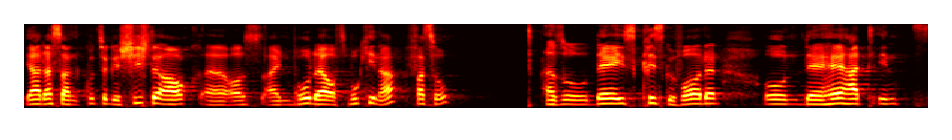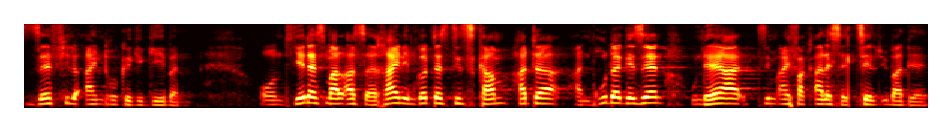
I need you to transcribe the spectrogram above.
ja, das ist eine kurze Geschichte auch äh, aus einem Bruder aus Burkina Faso. Also der ist Christ geworden und der Herr hat ihm sehr viele Eindrücke gegeben. Und jedes Mal, als er rein im Gottesdienst kam, hat er einen Bruder gesehen und der Herr hat ihm einfach alles erzählt über den,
